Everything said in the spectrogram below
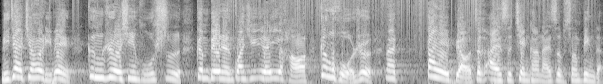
你在教会里面更热心服侍，跟别人关系越来越好，更火热，那代表这个爱是健康的还是生病的？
